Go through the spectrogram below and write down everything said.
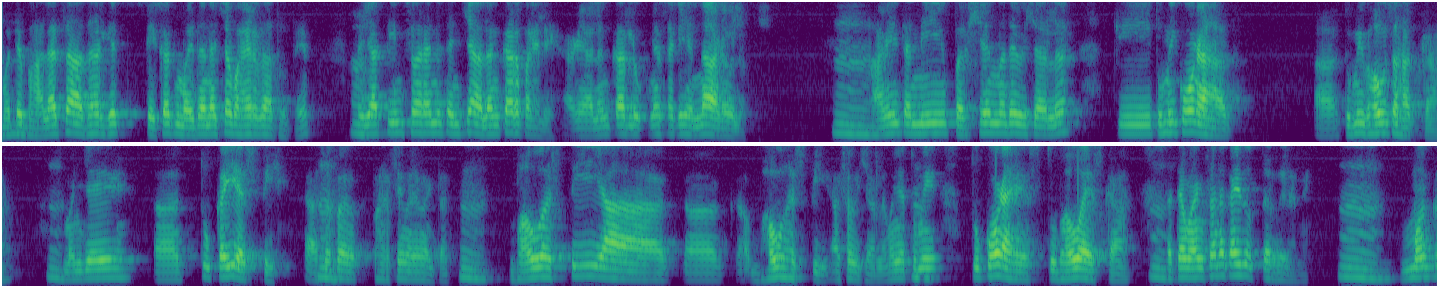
मग ते भालाचा आधार घेत टेकत मैदानाच्या बाहेर जात होते. तर या तीन स्वारांनी त्यांचे अलंकार पाहिले आणि अलंकार लुटण्यासाठी यांना अडवलं. आणि त्यांनी पर्शियनमध्ये विचारलं की तुम्ही कोण आहात? तुम्ही भाऊच आहात का. म्हणजे तू काही असती. असं फारसीमध्ये म्हणतात. भाऊ असती या भाऊ हसती असं विचारलं. म्हणजे तुम्ही तू कोण आहेस? तू भाऊ आहेस का. तर त्या माणसानं काहीच उत्तर दिलं नाही. मग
